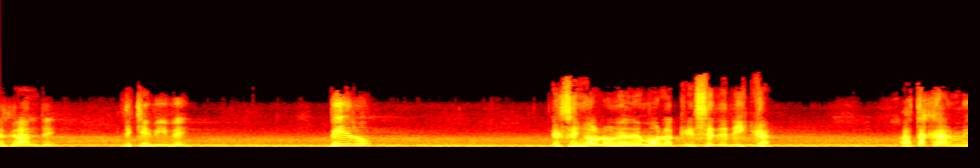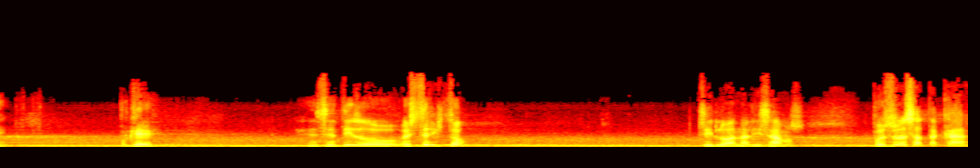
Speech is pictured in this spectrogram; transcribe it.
es grande, de qué vive, pero el señor Lorenzo Mola, que se dedica a atacarme, porque en sentido estricto, si lo analizamos, pues no es atacar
